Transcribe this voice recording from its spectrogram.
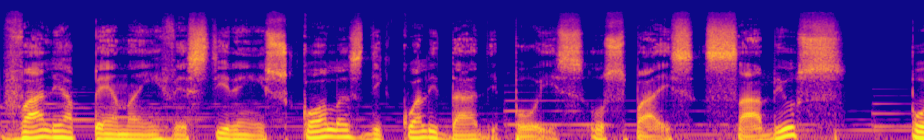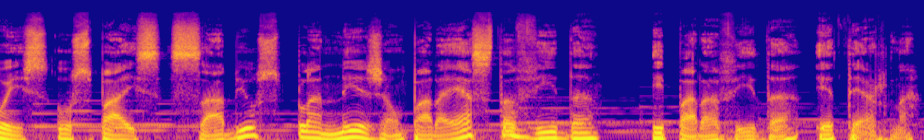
Vale a pena investir em escolas de qualidade, pois os pais sábios, pois os pais sábios planejam para esta vida e para a vida eterna.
